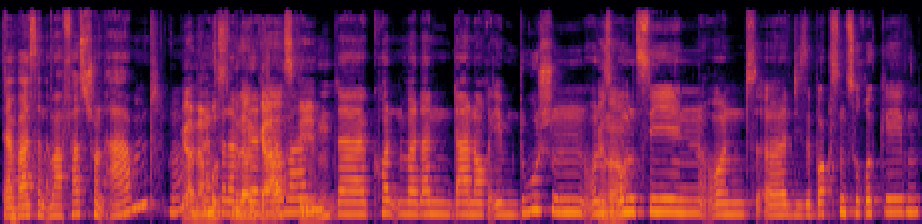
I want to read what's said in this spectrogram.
Da war es dann aber fast schon Abend. Ne? Ja, da als mussten wir dann wieder Gas waren. geben. Da konnten wir dann da noch eben duschen, uns Genau. umziehen und äh, diese Boxen zurückgeben.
